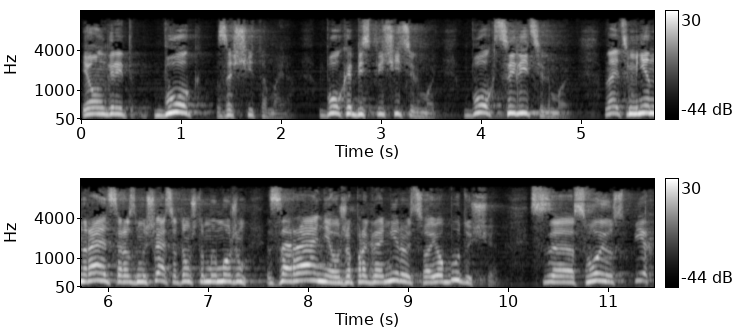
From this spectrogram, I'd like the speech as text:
И он говорит, Бог защита моя, Бог обеспечитель мой, Бог целитель мой. Знаете, мне нравится размышлять о том, что мы можем заранее уже программировать свое будущее, свой успех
